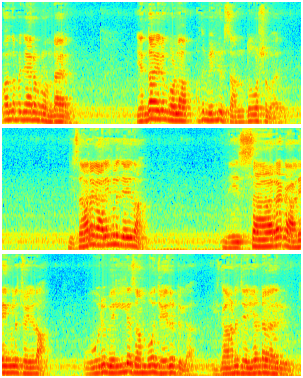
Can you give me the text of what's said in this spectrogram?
വന്നപ്പോൾ ഞാനവിടെ ഉണ്ടായിരുന്നു. എന്തായാലും കൊള്ളാം. അത് വലിയൊരു സന്തോഷമായിരുന്നു. നിസ്സാര കാര്യങ്ങൾ ചെയ്താ. നിസ്സാര കാര്യങ്ങൾ ചെയ്താ. ഒരു വലിയ സംഭവം ചെയ്തിട്ടില്ല. ഇതാണ് ചെയ്യേണ്ട കാര്യവും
